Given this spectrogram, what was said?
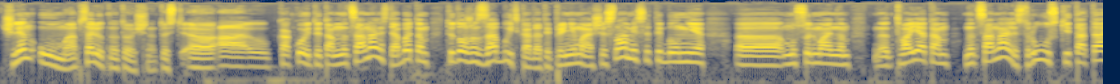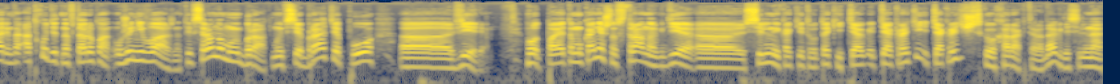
Член уммы, абсолютно точно. То есть, э, а какой ты там национальности, об этом ты должен забыть, когда ты принимаешь ислам, если ты был не э, мусульманином. Твоя там национальность, русский, татарин, отходит на второй план. Уже не важно. Ты все равно мой брат. Мы все братья по э, вере. Вот, поэтому, конечно, в странах, где э, сильны какие-то вот такие теократи, теократического характера, да, где сильна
